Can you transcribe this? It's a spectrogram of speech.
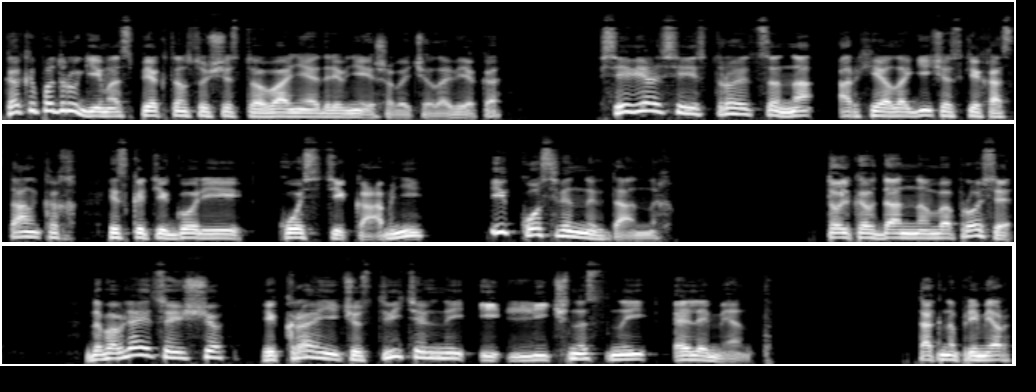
Как и по другим аспектам существования древнейшего человека, все версии строятся на археологических останках из категории кости-камни и косвенных данных. Только в данном вопросе добавляется еще и крайне чувствительный и личностный элемент. Так, например,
